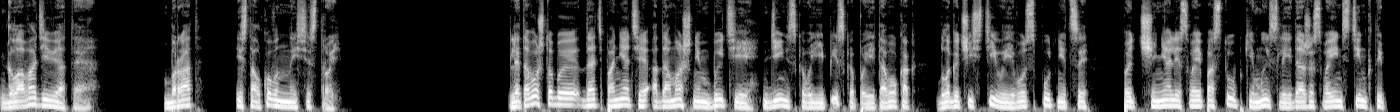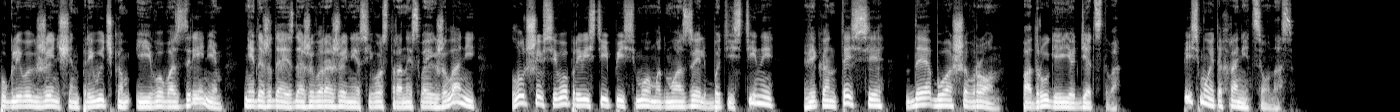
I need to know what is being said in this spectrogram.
Глава девятая. Брат, истолкованный сестрой. Для того, чтобы дать понятие о домашнем бытии динского епископа и того, как благочестивые его спутницы подчиняли свои поступки, мысли и даже свои инстинкты пугливых женщин привычкам и его воззрениям, не дожидаясь даже выражения с его стороны своих желаний, лучше всего привести письмо мадмуазель Батистины Викантессе де Буашеврон, подруги ее детства. Письмо это хранится у нас.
